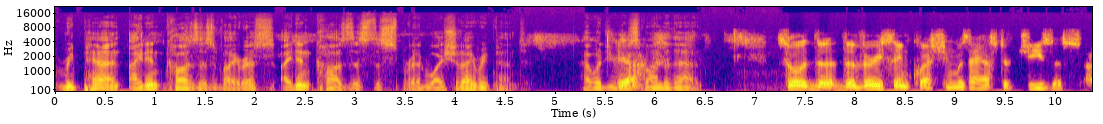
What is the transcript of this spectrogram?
repent. I didn't cause this virus. I didn't cause this to spread. Why should I repent? How would you yeah. respond to that? So the the very same question was asked of Jesus, uh,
